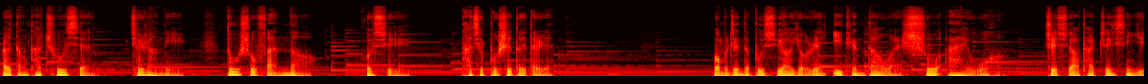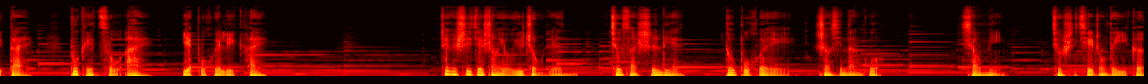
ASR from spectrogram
而当他出现却让你多数烦恼，或许他就不是对的人。我们真的不需要有人一天到晚说爱我，只需要他真心以待，不给阻碍，也不会离开。这个世界上有一种人，就算失恋都不会伤心难过，小敏就是其中的一个。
